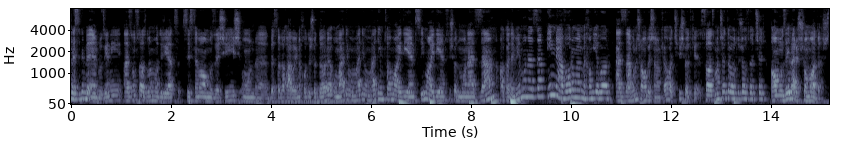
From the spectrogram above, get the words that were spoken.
رسیدیم به امروز. یعنی از اون سازمان مدیریت سیستم آموزشیش اون به اصطلاح قوانین خودش رو داره. اومدیم اومدیم اومدیم تا مای دی ام سی. مای دی ام سی شد منظم. آکادمی منظم. این نوا رو من می‌خوام یه بار از زبون شما بشنوم که آقا چی شد که سازمان چه اتفاقی افتاد؟ چه آموزه‌ای برای شما داشت؟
